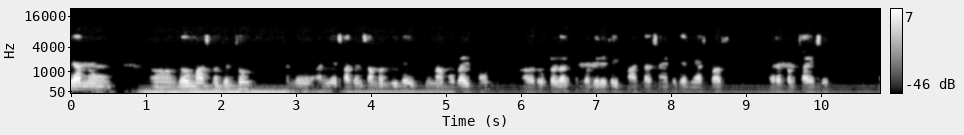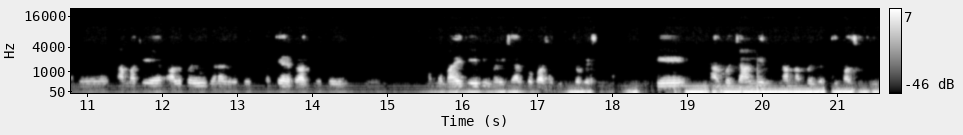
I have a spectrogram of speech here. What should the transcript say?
હજારનું ગૌમાંસનો જથ્થો અને અન્ય સાધન સામગ્રી થઈ, જેમાં મોબાઈલ ફોન રોકડ રકમ વગેરે થઈ, પાંચ લાખ સાઠ હજારની આસપાસ રકમ થાય છે અને આમાંથી આ લોકો એવું જણાવ્યું કે અત્યારે પ્રાથમિક અમને માહિતી એવી મળી છે આ લોકો પાસેથી પ્રોફેશનમાં કે આ લોકો જહાંગીર નામના કોઈ વ્યક્તિ પાસેથી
